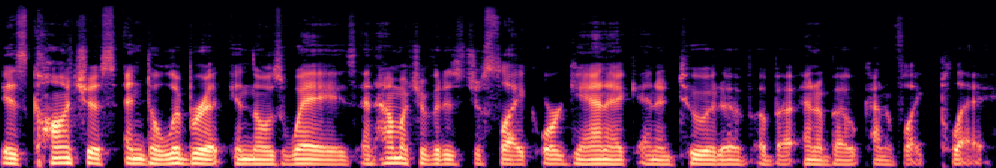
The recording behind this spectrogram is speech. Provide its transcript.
is conscious and deliberate in those ways and how much of it is just like organic and intuitive about and about kind of like play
